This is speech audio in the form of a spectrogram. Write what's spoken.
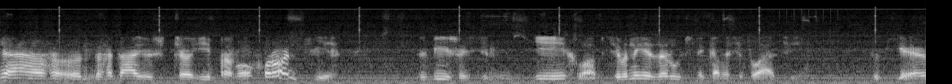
Я е, гадаю, що і правоохоронці в більшості, і хлопці, вони є заручниками ситуації. Тут є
